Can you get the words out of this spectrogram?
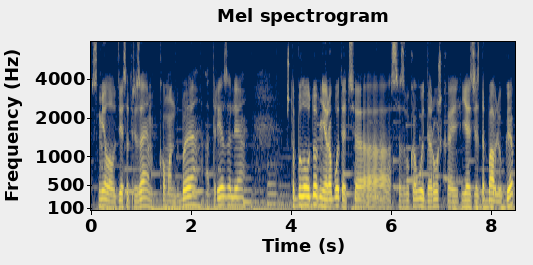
смело вот здесь отрезаем, Command-B, отрезали. Чтобы было удобнее работать э, со звуковой дорожкой, я здесь добавлю gap,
